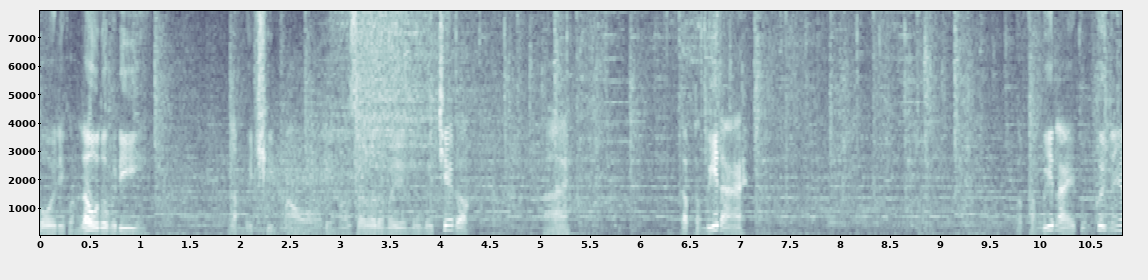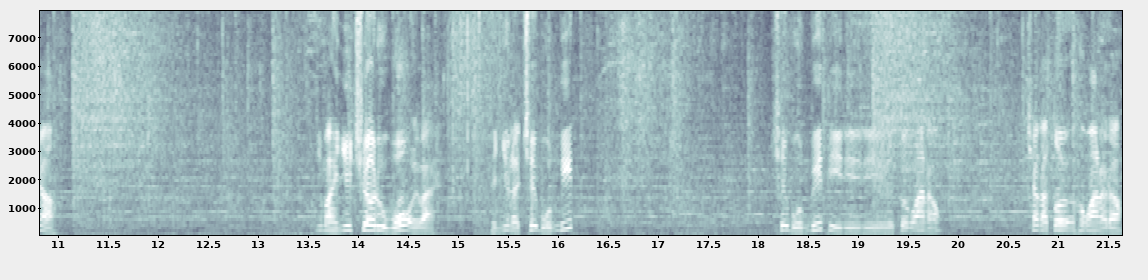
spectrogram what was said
Tôi thì còn lâu tôi mới đi. 59 máu Đến bao giờ mới, mới, mới chết được? Đây. Gặp thằng bit này. Gặp thằng bit này cũng kinh đấy nhở? Nhưng mà hình như chưa đủ bộ đấy phải. Hình như là chơi 4 bit. Chơi 4 bit thì, thì, thì tôi có ăn không? Chắc là tôi không ăn ở đâu.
